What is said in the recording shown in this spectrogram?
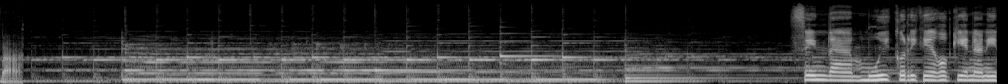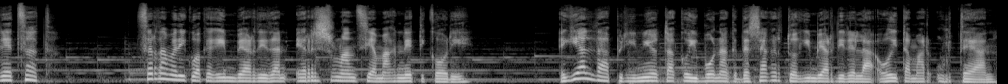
ba, Zein da mugikorrik egokiena niretzat? Zer da medikoak egin behar didan erresonantzia magnetiko hori? Egia alda Pirineotako ibonak desagertu egin behar direla hogeita mar urtean.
